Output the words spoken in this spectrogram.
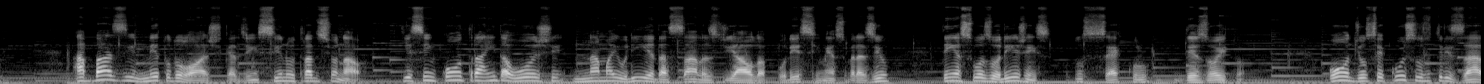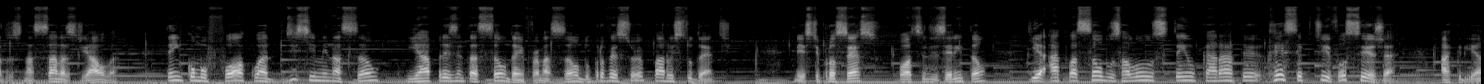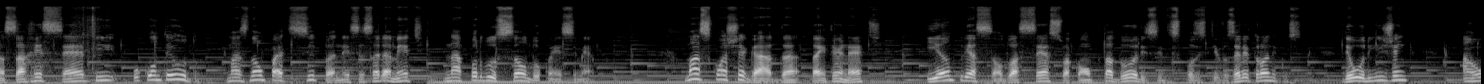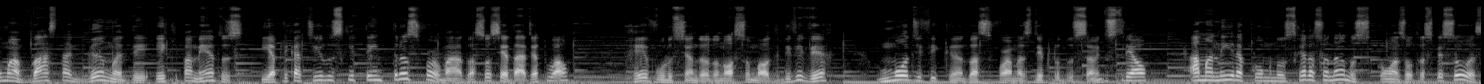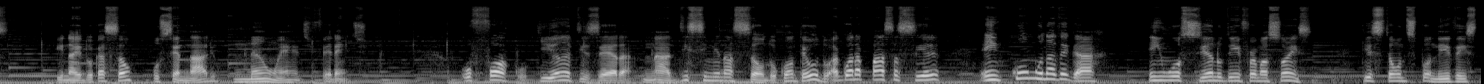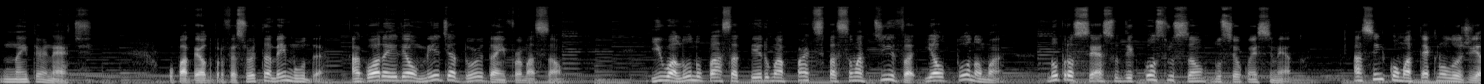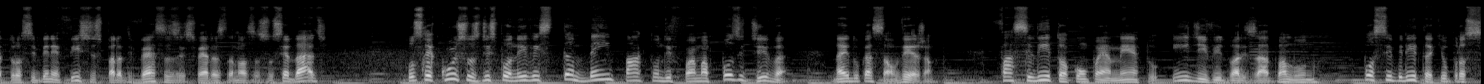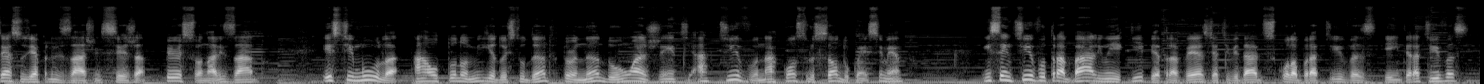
A base metodológica de ensino tradicional que se encontra ainda hoje na maioria das salas de aula por esse imenso Brasil, tem as suas origens no século XVIII, onde os recursos utilizados nas salas de aula têm como foco a disseminação e a apresentação da informação do professor para o estudante. Neste processo, pode-se dizer então que a atuação dos alunos tem um caráter receptivo, ou seja, a criança recebe o conteúdo, mas não participa necessariamente na produção do conhecimento. Mas com a chegada da internet e ampliação do acesso a computadores e dispositivos eletrônicos, deu origem a uma vasta gama de equipamentos e aplicativos que têm transformado a sociedade atual, revolucionando o nosso modo de viver, modificando as formas de produção industrial, a maneira como nos relacionamos com as outras pessoas e na educação, o cenário não é diferente. O foco, que antes era na disseminação do conteúdo, agora passa a ser em como navegar em um oceano de informações que estão disponíveis na internet. O papel do professor também muda. Agora ele é o mediador da informação. E o aluno passa a ter uma participação ativa e autônoma no processo de construção do seu conhecimento. Assim como a tecnologia trouxe benefícios para diversas esferas da nossa sociedade, os recursos disponíveis também impactam de forma positiva na educação. Vejam, facilita o acompanhamento individualizado do aluno, possibilita que o processo de aprendizagem seja personalizado, estimula a autonomia do estudante, tornando-o um agente ativo na construção do conhecimento, incentiva o trabalho em equipe através de atividades colaborativas e interativas,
